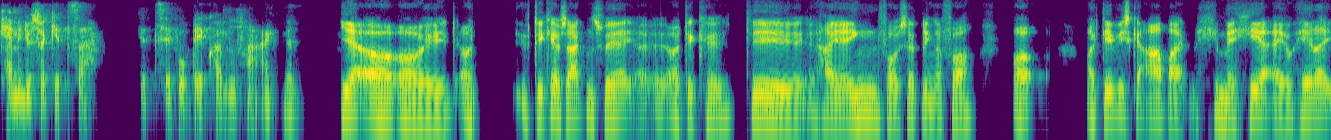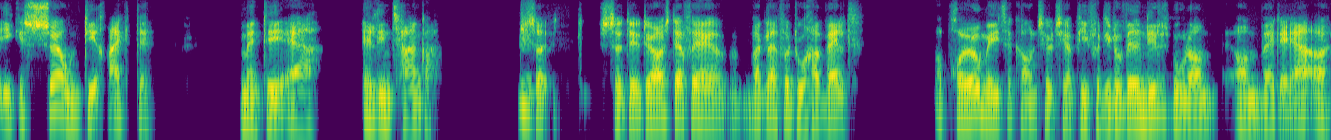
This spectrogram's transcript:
kan man jo så gætte sig til, hvor det er kommet fra, ikke? Men... Ja, og, og, og det kan jo sagtens være, og det, kan, det har jeg ingen forudsætninger for. Og, og det vi skal arbejde med her er jo heller ikke søvn direkte, men det er alle dine tanker. Mm. Så, så det, det er også derfor, jeg var glad for, at du har valgt at prøve metakognitiv terapi, fordi du ved en lille smule om, om hvad det er, og,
